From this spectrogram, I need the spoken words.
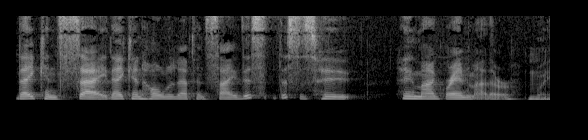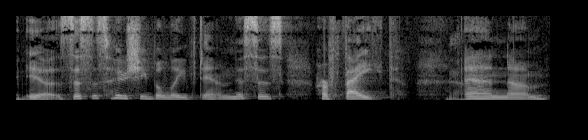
they can say, they can hold it up and say, "This, this is who." Who my grandmother mm-hmm. is. This is who she believed in. This is her faith yeah. And um,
